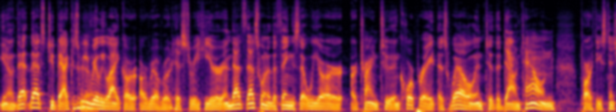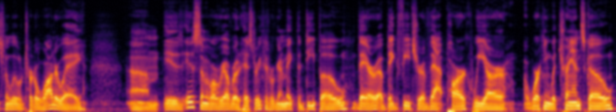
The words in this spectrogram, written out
you know that that's too bad because we Yeah. really like our, our railroad history here, and that's that's one of the things that we are are trying to incorporate as well into the downtown park, the extension of Little Turtle Waterway. Um, is is some of our railroad history because we're going to make the depot there a big feature of that park. We are working with Transco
